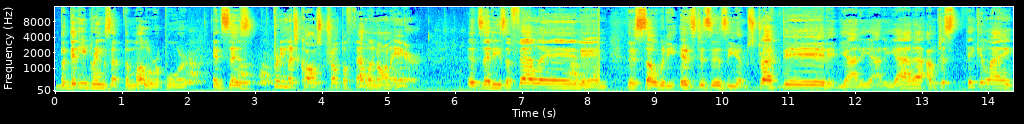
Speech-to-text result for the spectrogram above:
But then he brings up the Mueller report and says, pretty much calls Trump a felon on air. It said he's a felon and there's so many instances he obstructed and yada yada yada. I'm just thinking like,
